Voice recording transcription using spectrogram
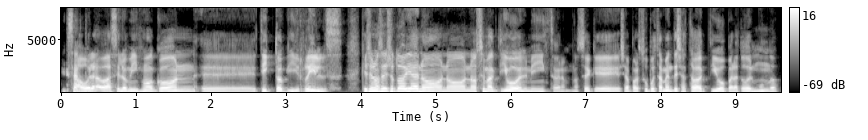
exacto, Ahora va a hacer lo mismo con eh, TikTok y Reels. Que yo no sé, yo todavía no, no, no se me activó en mi Instagram. No sé que ya supuestamente ya estaba activo para todo el mundo,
